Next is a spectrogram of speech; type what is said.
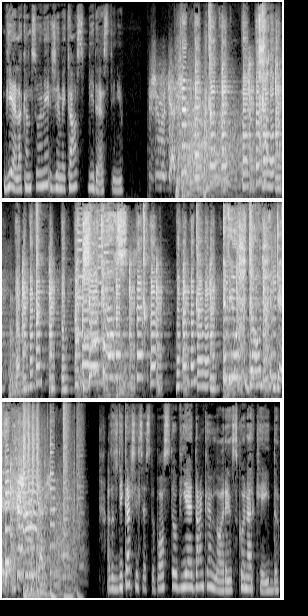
vi è la canzone Je me casse di Destiny. Je me casse. Je me casse. If you don't get it. Ad aggiudicarsi il sesto posto vi è Duncan Lawrence con Arcade.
